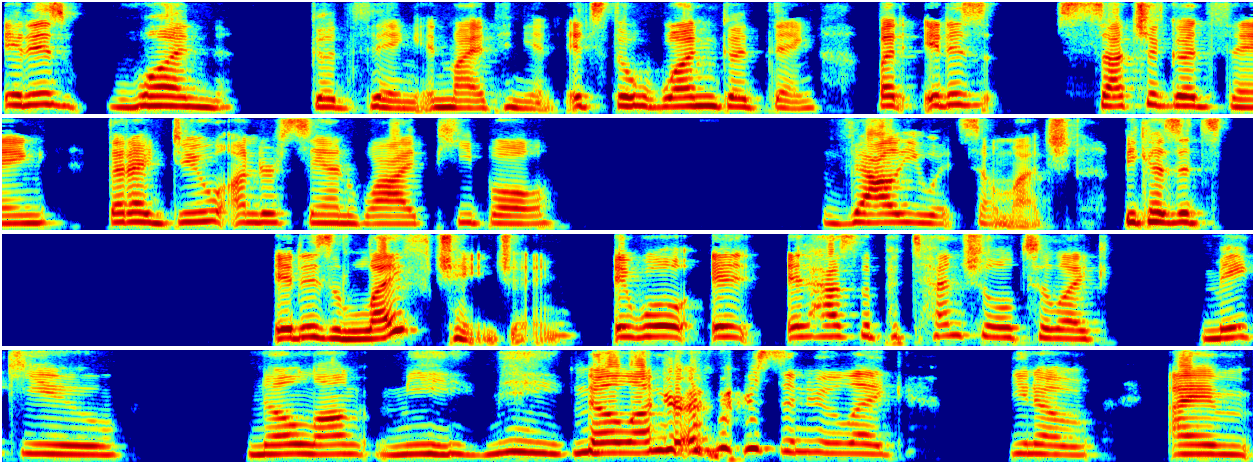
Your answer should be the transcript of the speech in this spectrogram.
it is one good thing in my opinion. It's the one good thing, but it is such a good thing that I do understand why people value it so much because it's it is life changing. It will it it has the potential to like make you no longer me me no longer a person who like you know I'm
